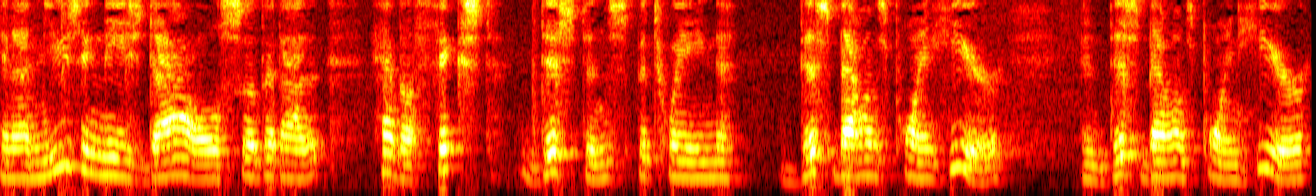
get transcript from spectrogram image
and I'm using these dowels so that I have a fixed distance between this balance point here and this balance point here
